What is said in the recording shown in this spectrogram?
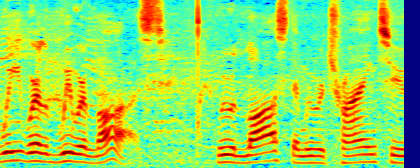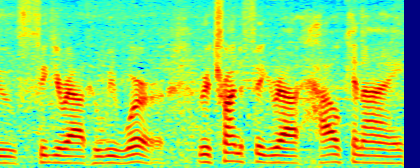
we were we were lost. We were lost, and we were trying to figure out who we were. We were trying to figure out how can I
